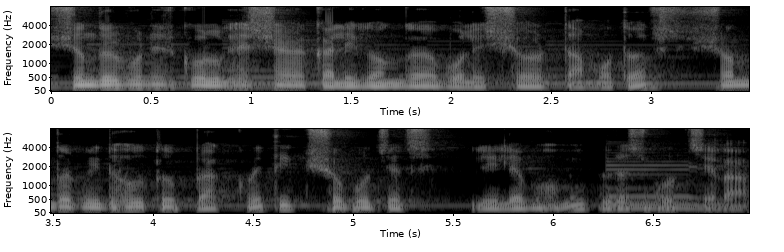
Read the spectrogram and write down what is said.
সুন্দরবনের কোলঘেঁষা, কালীগঙ্গা, বলেশ্বর, দামোদর, সন্ধ্যা বিধৌত প্রাকৃতিক সবুজের লীলাভূমি ফিরোজপুর জেলা।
